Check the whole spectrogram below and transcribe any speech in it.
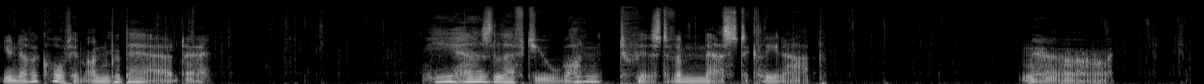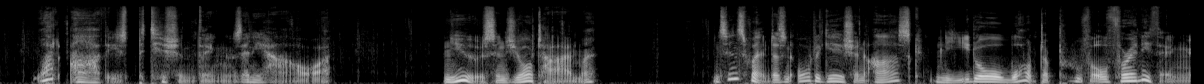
you never caught him unprepared. He has left you one twist of a mess to clean up. Now, what are these petition things, anyhow? New since your time. And since when does an Aldergatian ask, need, or want approval for anything?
